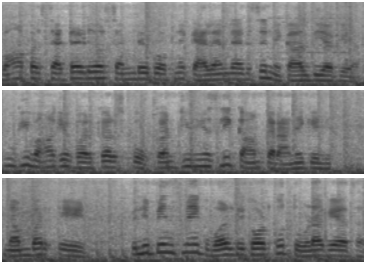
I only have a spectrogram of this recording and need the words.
वहाँ पर सैटरडे और संडे को अपने कैलेंडर से निकाल दिया गया, क्योंकि वहाँ के वर्कर्स को कंटिन्यूसली काम कराने के लिए। नंबर एट फिलीपींस में एक वर्ल्ड रिकॉर्ड को तोड़ा गया था।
